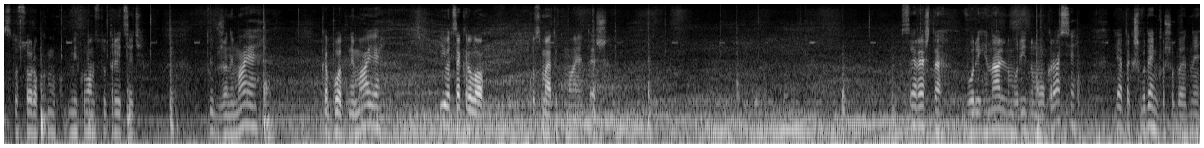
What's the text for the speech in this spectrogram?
140 мікрон, 130. Тут вже немає, капот немає. І оце крило косметику має теж. Все решта в оригінальному рідному окрасі. Я так швиденько, щоб не,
